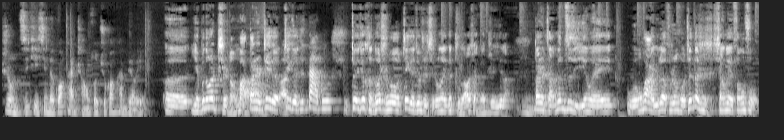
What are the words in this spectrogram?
这种集体性的观看场所去观看表演。呃，也不能说只能吧，但是这个这个大多数对，就很多时候这个就是其中的一个主要选择之一了。但是咱们自己因为文化娱乐生活真的是相对丰富，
